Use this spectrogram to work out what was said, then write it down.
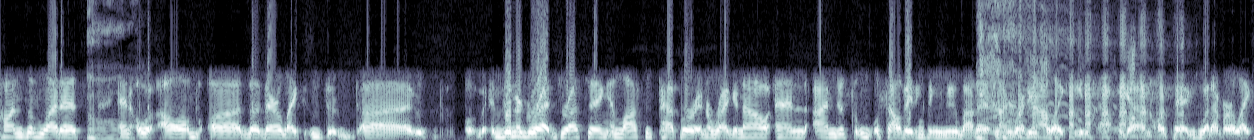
tons of lettuce Oh. and all of uh, the, their like uh, vinaigrette dressing and lots of pepper and oregano. And I'm just salivating thinking about it, and I'm ready to like eat a cow again or pigs, whatever. Like,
